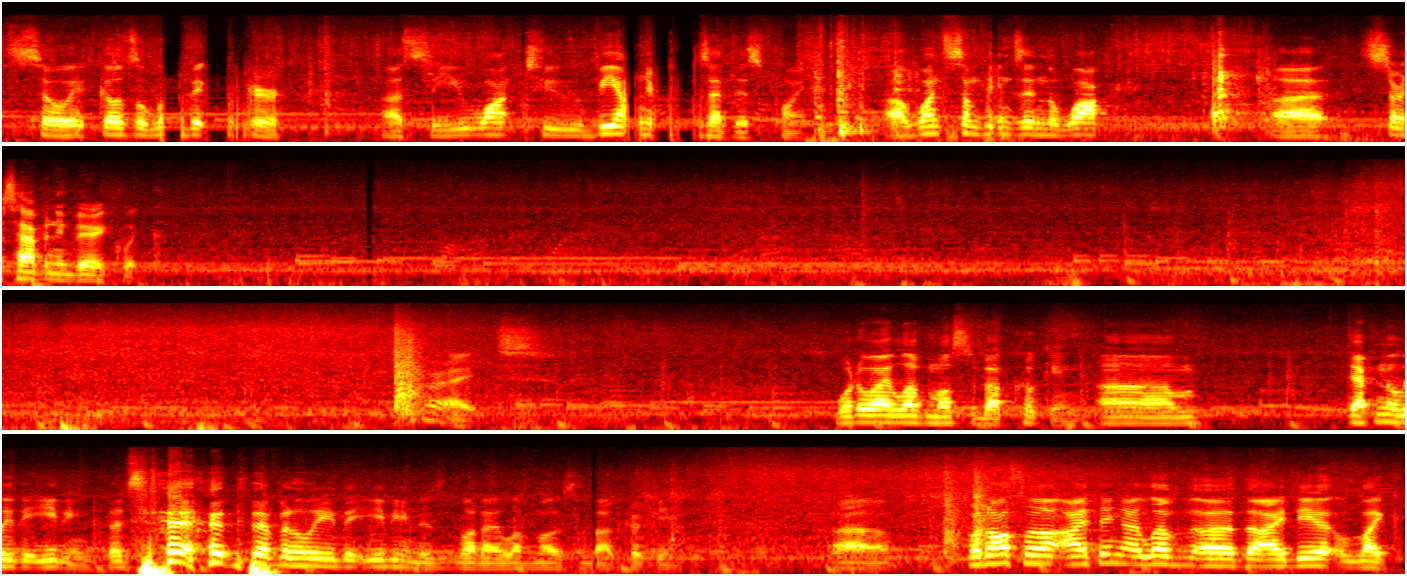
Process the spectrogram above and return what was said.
so it goes a little bit quicker. Uh, so you want to be on your toes at this point. Uh, once something's in the wok, uh, it starts happening very quick. All right. What do I love most about cooking? Um, definitely the eating. That's definitely the eating is what I love most about cooking. Uh, but also, I think I love uh, the idea, like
